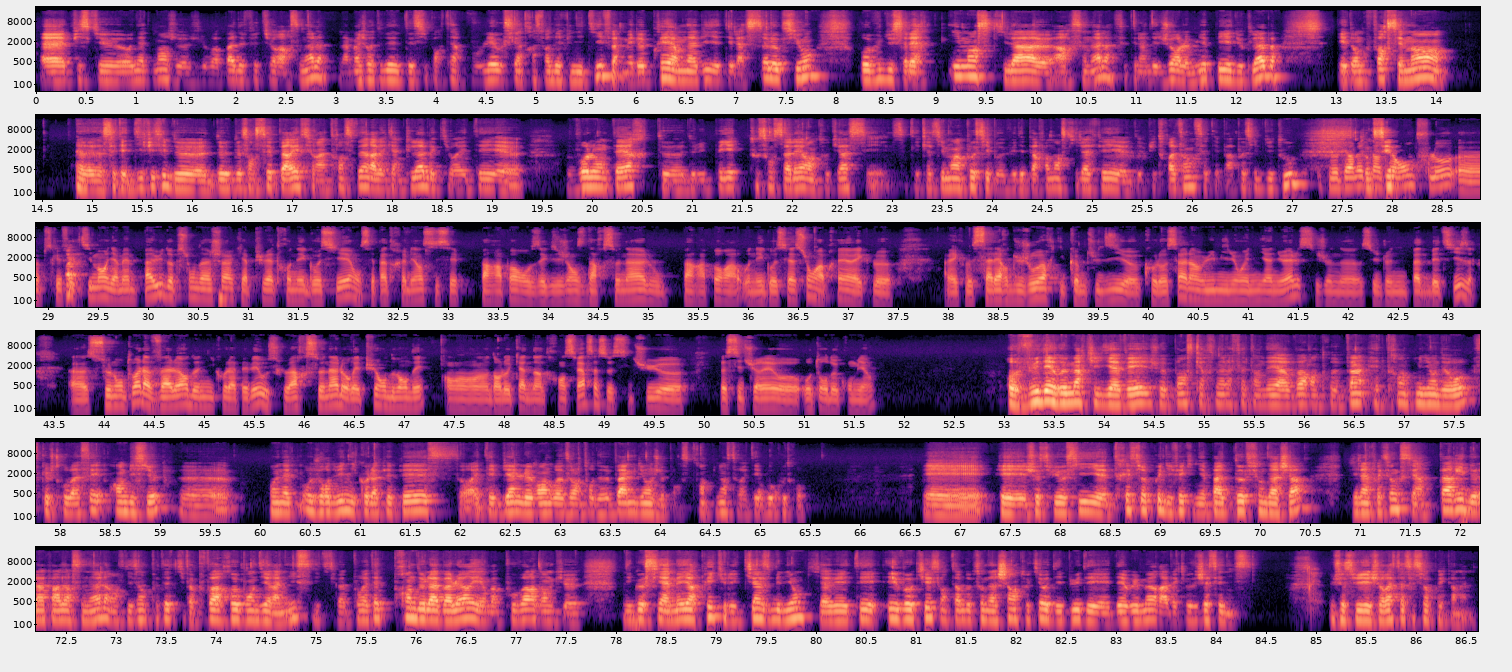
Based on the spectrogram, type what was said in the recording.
euh, puisque honnêtement, je ne vois pas de futur Arsenal. La majorité des, des, supporters voulaient aussi un transfert définitif, mais le prêt, à mon avis, était la seule option au vu du salaire immense qu'il a euh, à Arsenal. C'était l'un des joueurs le mieux payé du club. Et donc forcément, euh, c'était difficile de, de, de s'en séparer sur un transfert avec un club qui aurait été euh, volontaire de, de, lui payer tout son salaire. En tout cas, c'était quasiment impossible. Au vu des performances qu'il a fait depuis trois ans, c'était pas possible du tout. Je me permets de t'interrompre, Flo, euh, parce qu'effectivement, ouais. il n'y a même pas eu d'option d'achat qui a pu être négociée. On ne sait pas très bien si c'est par rapport aux exigences d'Arsenal ou par rapport à, aux négociations. Après, avec le, avec le salaire du joueur qui, comme tu dis, euh, colossal, hein, 8 millions et demi annuels, si je ne, si dis pas de bêtises. Euh, selon toi, la valeur de Nicolas Pepe ou ce que Arsenal aurait pu en demander dans le cadre d'un transfert, ça se situe, euh, ça se situerait au, autour de combien? Au vu des rumeurs qu'il y avait, je pense qu'Arsenal s'attendait à avoir entre 20 et 30 millions d'euros, ce que je trouve assez ambitieux. Aujourd'hui, Nicolas Pepe, ça aurait été bien de le vendre aux alentours de 20 millions, je pense. 30 millions, ça aurait été beaucoup trop. Et, et, je suis aussi très surpris du fait qu'il n'y ait pas d'option d'achat. J'ai l'impression que c'est un pari de la part d'Arsenal en se disant peut-être qu'il va pouvoir rebondir à Nice et qu'il va peut-être prendre de la valeur et on va pouvoir donc euh, négocier un meilleur prix que les 15 millions qui avaient été évoqués en termes d'option d'achat, en tout cas au début des, des rumeurs avec le GC Nice. Je, suis, je reste assez surpris quand même.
